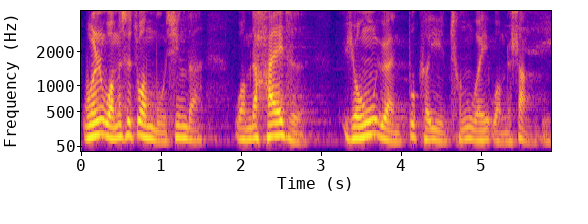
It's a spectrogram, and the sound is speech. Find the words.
无论我们是做母亲的，我们的孩子永远不可以成为我们的上帝。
